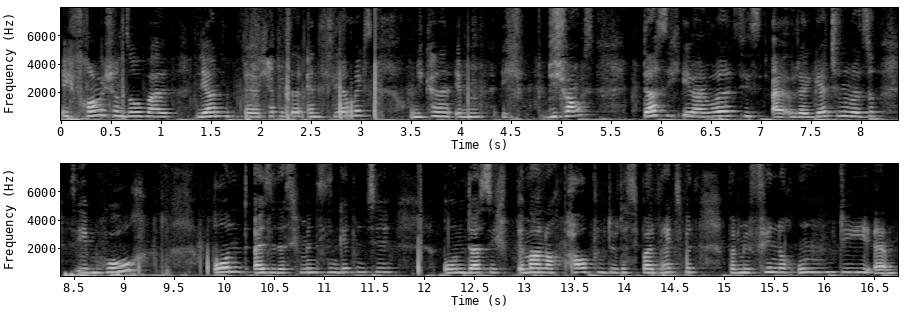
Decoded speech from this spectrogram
Ich freue mich schon so, weil Leon, äh, ich habe jetzt endlich Leon Max und ich kann dann eben, ich, die Chance, dass ich eben ein Wallet äh, oder ein Gadget oder so, ist eben hoch. Und also, dass ich mindestens Getten ziehe. Und dass ich immer noch Powerpunkte, dass ich bald Max bin. Weil mir fehlen noch um die ähm,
